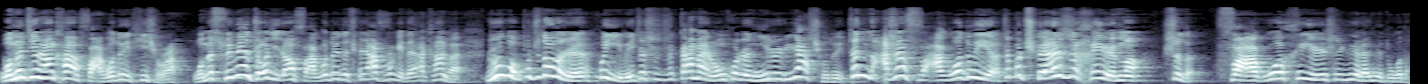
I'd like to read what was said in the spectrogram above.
我们经常看法国队踢球啊，我们随便找几张法国队的全家福给大家看看。如果不知道的人会以为这是支喀麦隆或者尼日利亚球队，这哪是法国队呀？这不全是黑人吗？是的，法国黑人是越来越多的。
